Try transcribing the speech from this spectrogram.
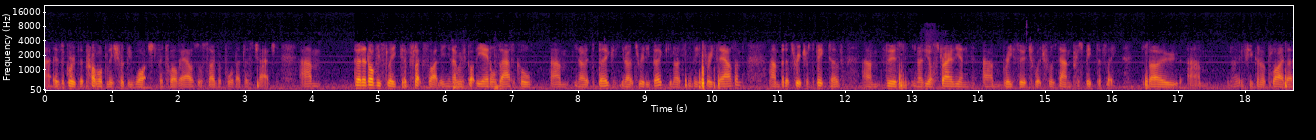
uh, is a group that probably should be watched for 12 hours or so before they're discharged. Um, but it obviously conflicts slightly. You know, we've got the Annals article. Um, you know, it's big. You know, it's really big. You know, it's nearly 3,000, um, but it's retrospective um, versus you know the Australian um, research, which was done prospectively. So, um, you know, if you're going to apply the,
